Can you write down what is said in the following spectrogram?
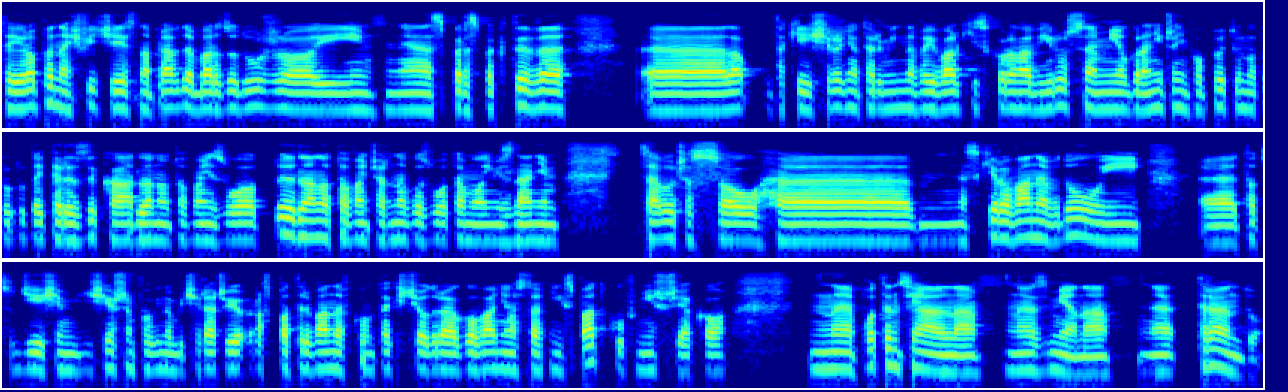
tej ropy na świecie jest naprawdę bardzo dużo i z perspektywy no, takiej średnioterminowej walki z koronawirusem i ograniczeń popytu, no to tutaj te ryzyka dla notowań, złot, dla notowań czarnego złota moim zdaniem cały czas są skierowane w dół i to, co dzieje się w dzisiejszym, powinno być raczej rozpatrywane w kontekście odreagowania ostatnich spadków niż jako potencjalna zmiana trendu.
